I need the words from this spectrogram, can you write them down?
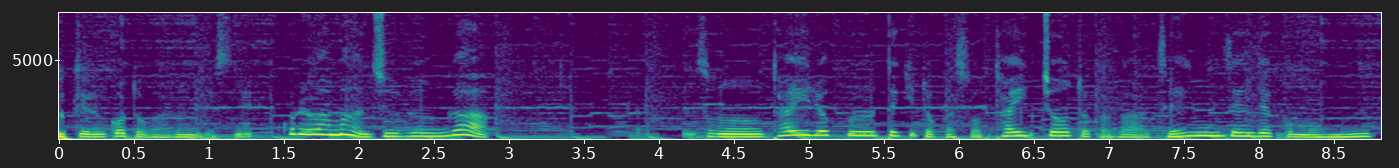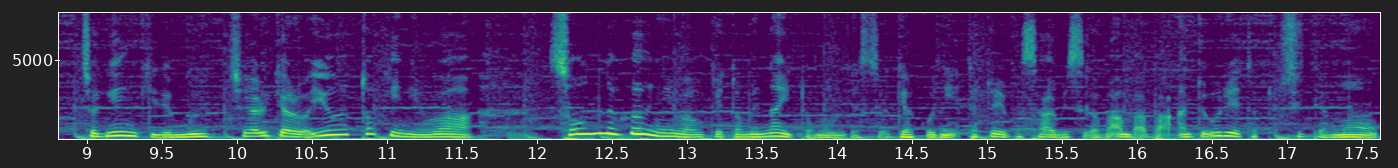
受けることがあるんですね。これはまあ自分がその体力的とかそう体調とかが全然でこもうむっちゃ元気でむっちゃやる気あるわいう時にはそんな風には受け止めないと思うんですよ。逆に例えばサービスがバンバンバンって売れたとしても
